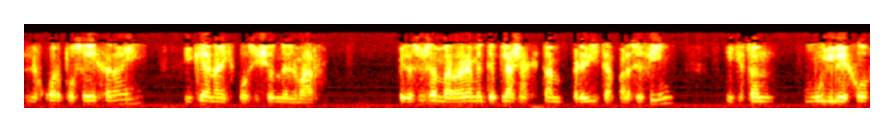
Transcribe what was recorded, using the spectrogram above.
los cuerpos se dejan ahí y quedan a disposición del mar. Pero se usan verdaderamente playas que están previstas para ese fin y que están muy lejos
